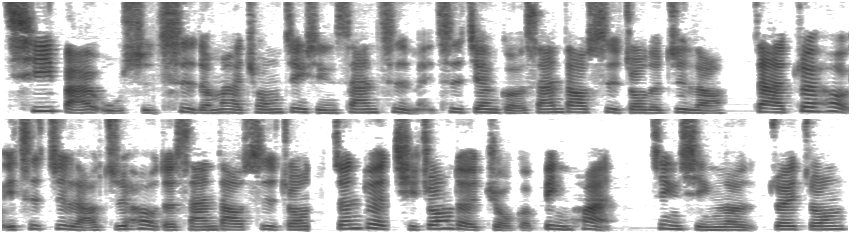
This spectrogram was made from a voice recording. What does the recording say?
七百五十次的脉冲进行三次，每次间隔三到四周的治疗。在最后一次治疗之后的三到四周，针对其中的九个病患进行了追踪。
